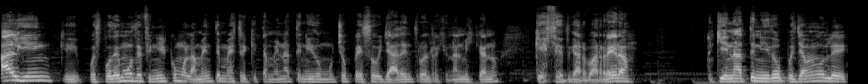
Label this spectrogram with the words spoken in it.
alguien que pues podemos definir como la mente maestra y que también ha tenido mucho peso ya dentro del regional mexicano, que es Edgar Barrera, quien ha tenido, pues llamémosle,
